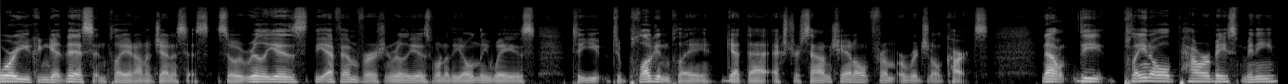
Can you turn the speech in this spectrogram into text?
or you can get this and play it on a Genesis. So it really is the FM version really is one of the only ways to you to plug and play get that extra sound channel from original carts. Now, the plain old Powerbase Mini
